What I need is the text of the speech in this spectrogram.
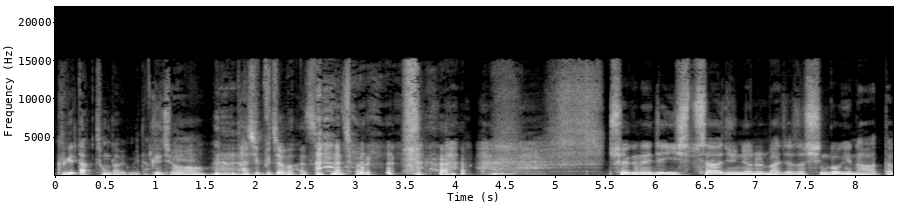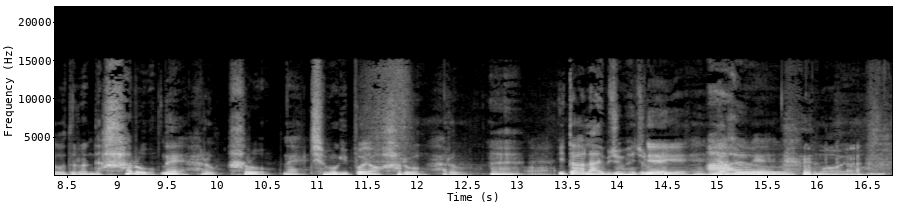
그게 딱 정답입니다. 그죠. 네. 네. 다시 붙잡아 왔습니다, 저를. 최근에 이제 24주년을 맞아서 신곡이 나왔다고 들었는데 하루. 네, 하루. 하루. 네. 제목 이뻐요. 하루. 하루. 네. 어. 이따가 라이브 좀 해줄래? 네, 예, 해야죠. 아유, 예. 고마워요.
